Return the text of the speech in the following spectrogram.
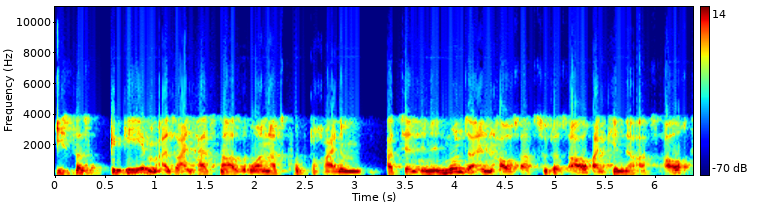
ist das gegeben. Also ein Hals-Nasen-Ohrenarzt guckt doch einem Patienten in den Mund, ein Hausarzt tut das auch, ein Kinderarzt auch,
